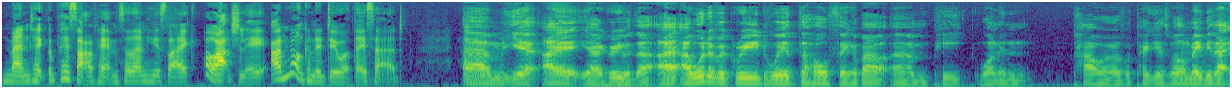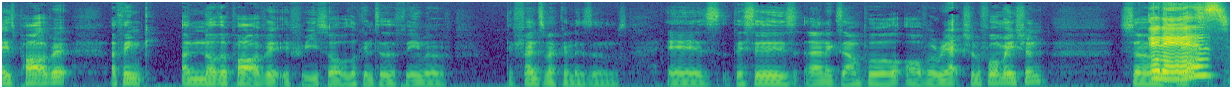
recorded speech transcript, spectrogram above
men take the piss out of him. So then he's like, "Oh, actually, I'm not going to do what they said." Um, yeah, I yeah, I agree with that. I, I would have agreed with the whole thing about um, Pete wanting power over Peggy as well. Maybe that is part of it. I think another part of it, if we sort of look into the theme of defense mechanisms, is this is an example of a reaction formation. So it's-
